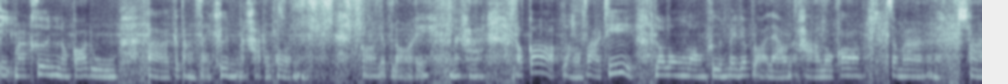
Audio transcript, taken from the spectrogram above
ติมากขึ้น แล้วก็ดูกระจ่างใสขึ้นนะคะทุกคน ก็เรียบร้อยนะคะ แล้วก็หลังจากที่เราลงรองพื้นไปเรียบร้อยแล้วนะคะ เราก็จะมาใช้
